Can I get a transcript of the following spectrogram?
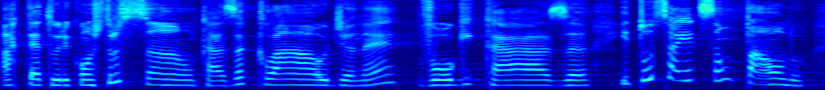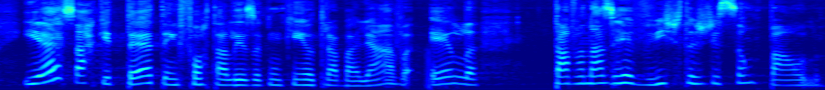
Arquitetura e Construção, Casa Cláudia, né? Vogue Casa, e tudo saía de São Paulo. E essa arquiteta em Fortaleza com quem eu trabalhava, ela estava nas revistas de São Paulo.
